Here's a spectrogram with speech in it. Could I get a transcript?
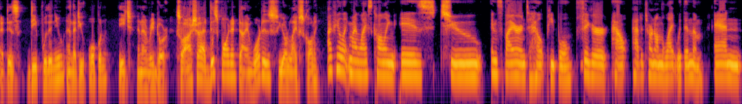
that is deep within you and that you open each and every door. So Asha, at this point in time, what is your life's calling? I feel like my life's calling is to inspire and to help people figure how, how to turn on the light within them and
